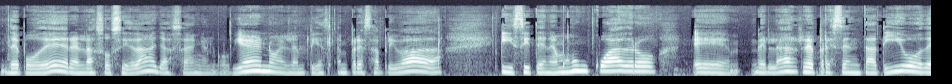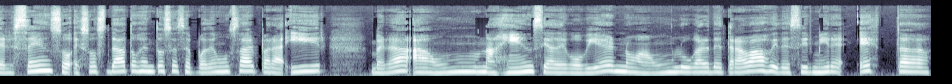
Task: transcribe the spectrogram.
de poder en la sociedad, ya sea en el gobierno, en la empresa privada. Y si tenemos un cuadro eh, ¿verdad? representativo del censo, esos datos entonces se pueden usar para ir ¿verdad? a una agencia de gobierno, a un lugar de trabajo y decir, mire, esta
